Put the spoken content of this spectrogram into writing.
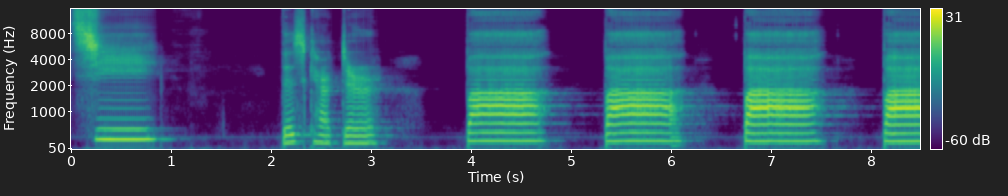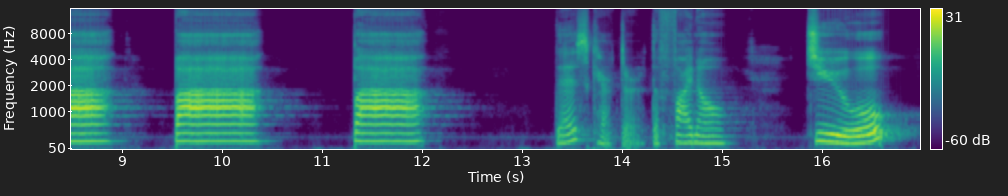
七 this character 八八八八八八 this character the final 九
